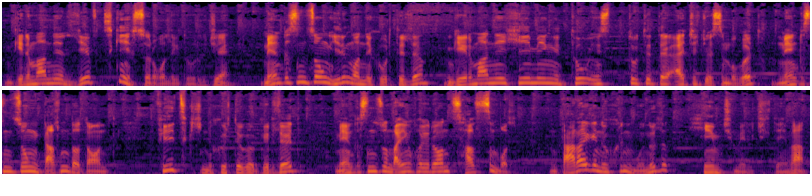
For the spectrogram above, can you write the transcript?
Германы Лейпцигийн их сургуулийг дүүргэжээ. 1990 оны хүртэл Германы химийн төв институтэд ажиллаж байсан бөгөөд 1977 онд физикч нөхөртөөгөө гэрлээд 1982 онд салсан бол дараагийн нөхөр нь мөн л хиймж мэрэгжилтэй юм аа.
